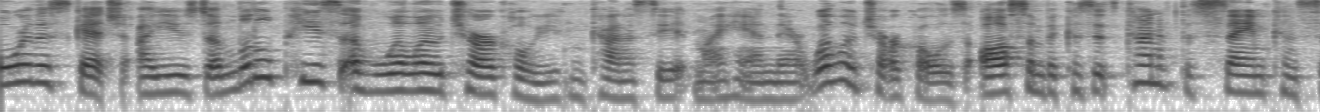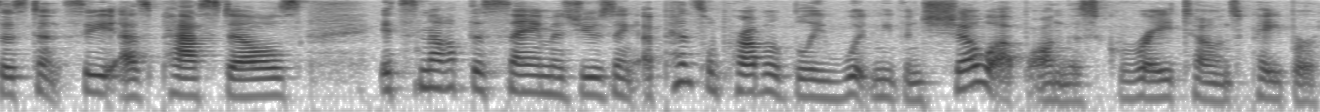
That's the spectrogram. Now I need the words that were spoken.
For the sketch, I used a little piece of willow charcoal. You can kind of see it in my hand there. Willow charcoal is awesome because it's kind of the same consistency as pastels. It's not the same as using a pencil probably wouldn't even show up on this gray tones paper.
